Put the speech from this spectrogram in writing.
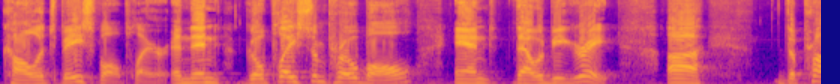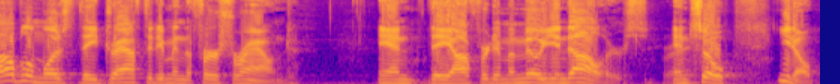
college baseball player and then go play some pro ball and that would be great. Uh, the problem was they drafted him in the first round and they offered him a million dollars. And so, you know,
